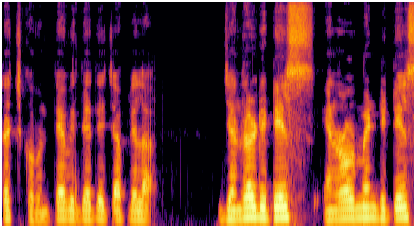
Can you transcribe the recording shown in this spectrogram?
टच करून त्या विद्यार्थ्याचे आपल्याला जनरल डिटेल्स एनरोलमेंट डिटेल्स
